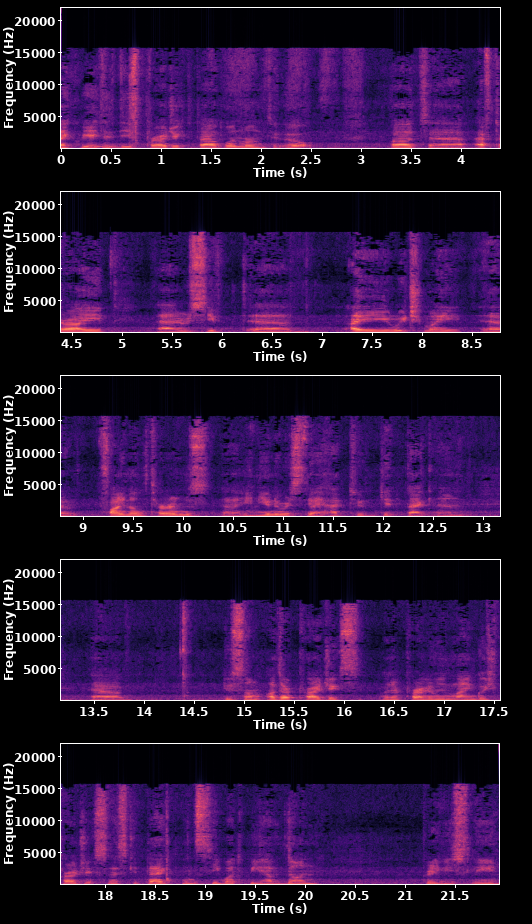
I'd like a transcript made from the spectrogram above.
I created this project about one month ago, but uh, after I uh, received, uh, I reached my uh, final terms uh, in university, I had to get back and uh, do some other projects, other programming language projects. Let's get back and see what we have done previously.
